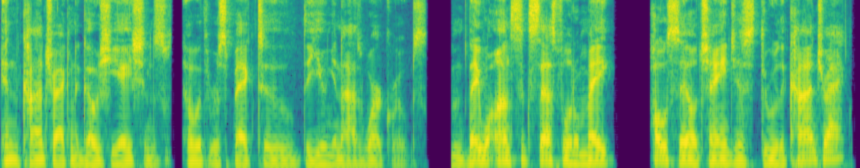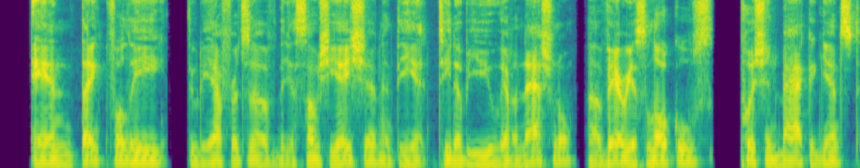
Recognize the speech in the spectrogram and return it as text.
in contract negotiations with respect to the unionized work groups. They were unsuccessful to make wholesale changes through the contract and thankfully through the efforts of the association and the TWU International, uh, various locals pushing back against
